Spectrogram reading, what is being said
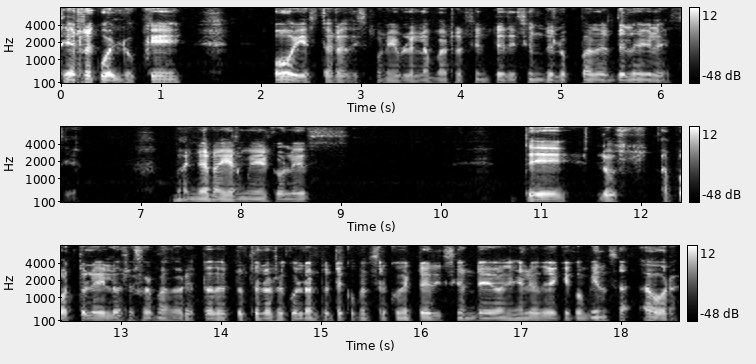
Te recuerdo que hoy estará disponible la más reciente edición de Los Padres de la Iglesia. Mañana y el miércoles de los apóstoles y los reformadores. Todo esto te lo recuerdo antes de comenzar con esta edición de Evangelio de que comienza ahora.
